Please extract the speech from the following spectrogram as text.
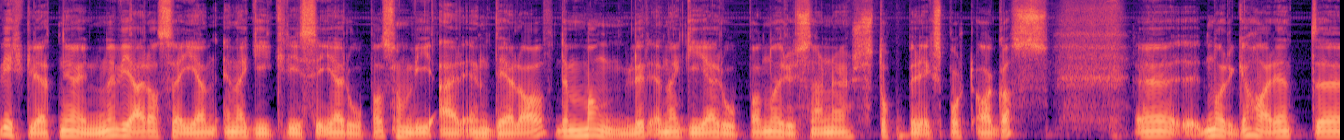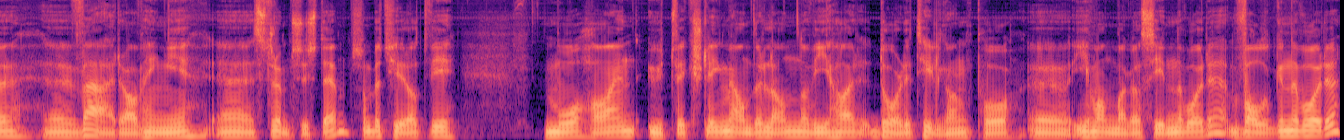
virkeligheten i øynene. Vi er altså i en energikrise i Europa som vi er en del av. Det mangler energi i Europa når russerne stopper eksport av gass. Eh, Norge har et eh, væravhengig eh, strømsystem, som betyr at vi må ha en utveksling med andre land når vi har dårlig tilgang på uh, i vannmagasinene våre. Valgene våre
